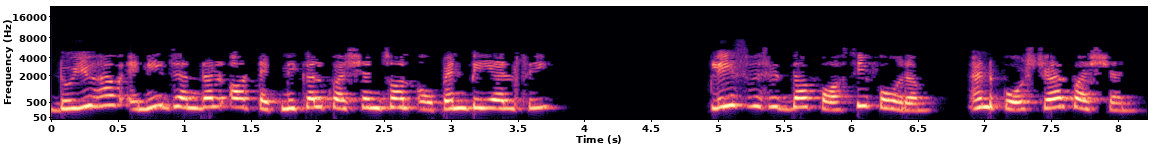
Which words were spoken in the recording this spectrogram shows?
Do you have any general or technical questions on OpenPLC? Please visit the FOSSEE forum and post your question.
